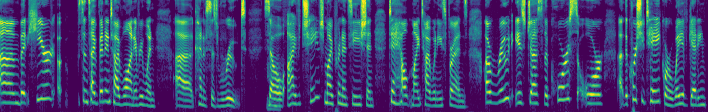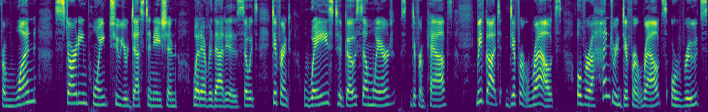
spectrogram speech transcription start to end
Um, but here, since I've been in Taiwan, everyone uh, kind of says route. So I've changed my pronunciation to help my Taiwanese friends. A route is just the course or uh, the course you take or way of getting from one starting point to your destination, whatever that is. So it's different ways to go somewhere, different paths. We've got different routes, over a hundred different routes or routes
